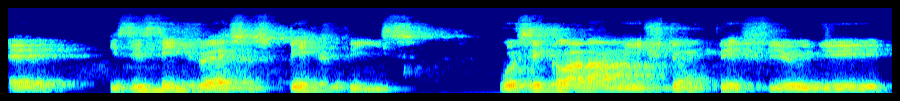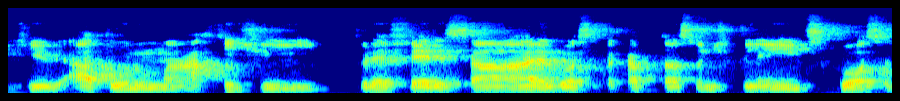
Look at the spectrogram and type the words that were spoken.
é, existem diversos perfis. Você claramente tem um perfil de que atua no marketing, prefere essa área, gosta da captação de clientes, gosta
